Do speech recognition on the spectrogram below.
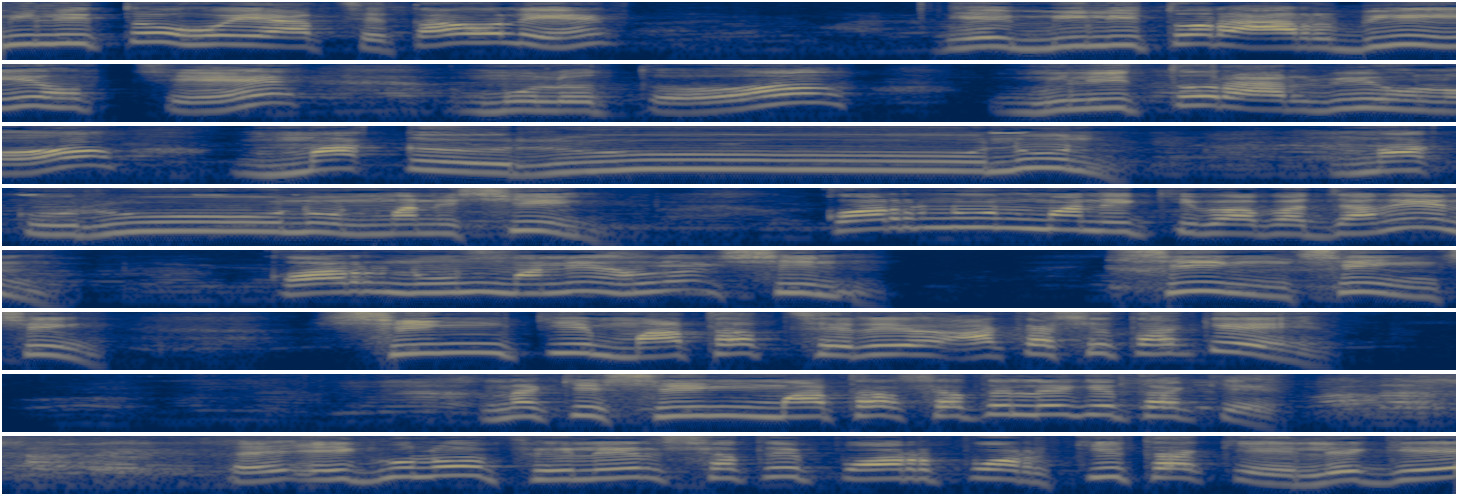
মিলিত হয়ে আছে। তাহলে এই মিলিতর আরবি হচ্ছে মূলত মিলিতর আরবি হলো মাকরুনুন। মাকরুনুন মানে শিং। করনুন মানে কি বাবা জানেন? করনুন মানে হলো শিং। শিং শিং শিং। শিং কি মাথা ছেড়ে আকাশে থাকে? নাকি শিং মাথার সাথে লেগে থাকে? এগুলো ফেলের সাথে পরপর কি থাকে? লেগে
